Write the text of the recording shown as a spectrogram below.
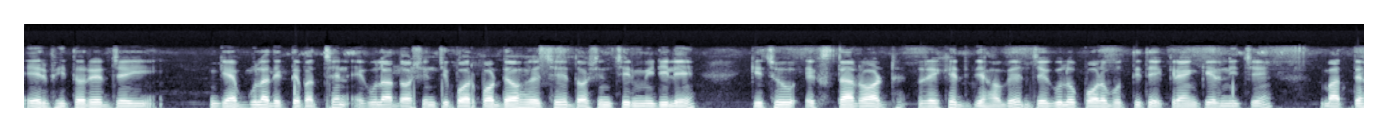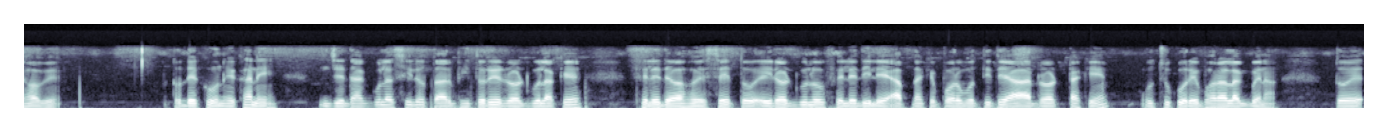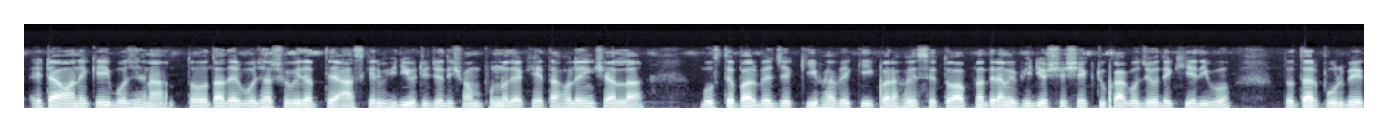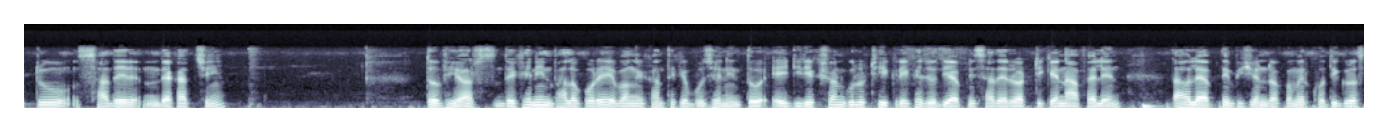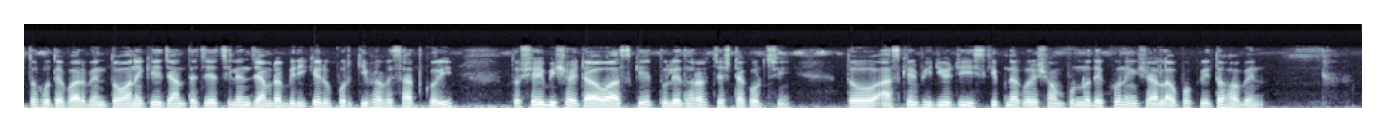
এর ভিতরের যেই গ্যাপগুলা দেখতে পাচ্ছেন, এগুলা দশ ইঞ্চি পরপর দেওয়া হয়েছে। দশ ইঞ্চির মিডিলে কিছু এক্সট্রা রড রেখে দিতে হবে, যেগুলো পরবর্তীতে ক্র্যাঙ্কের নিচে বাঁধতে হবে। তো দেখুন, এখানে যে দাগগুলা ছিল তার ভিতরের রডগুলাকে ফেলে দেওয়া হয়েছে। তো এই রডগুলো ফেলে দিলে আপনাকে পরবর্তীতে আর রডটাকে উঁচু করে ভরা লাগবে না। তো এটা অনেকেই বোঝে না। তো তাদের বোঝার সুবিধার্থে আজকের ভিডিওটি যদি সম্পূর্ণ দেখে, তাহলে ইনশাল্লাহ বুঝতে পারবে যে কীভাবে কি করা হয়েছে। তো আপনাদের আমি ভিডিও শেষে একটু কাগজেও দেখিয়ে দিব। তো তার পূর্বে একটু ছাদের দেখাচ্ছি। তো ভিউয়ার্স দেখে নিন ভালো করে এবং এখান থেকে বুঝে নিন। তো এই ডিরেকশনগুলো ঠিক রেখে যদি আপনি ছাদের রডটিকে না ফেলেন, তাহলে আপনি ভীষণ রকমের ক্ষতিগ্রস্ত হতে পারবেন। তো অনেকেই জানতে চেয়েছিলেন যে আমরা ব্রিকের উপর কীভাবে ছাদ করি। তো সেই বিষয়টাও আজকে তুলে ধরার চেষ্টা করছি। তো আজকের ভিডিওটি স্কিপ না করে সম্পূর্ণ দেখুন, ইনশাআল্লাহ উপকৃত হবেন।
